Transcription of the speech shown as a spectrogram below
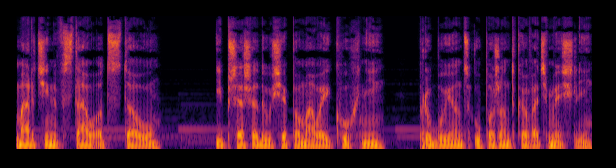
Marcin wstał od stołu i przeszedł się po małej kuchni, próbując uporządkować myśli.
